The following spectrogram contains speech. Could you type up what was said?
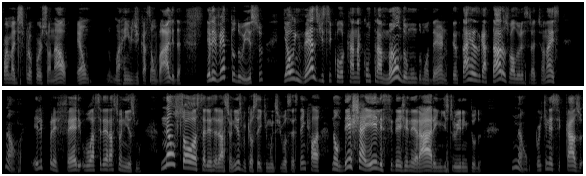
forma desproporcional, é um, uma reivindicação válida. Ele vê tudo isso e ao invés de se colocar na contramão do mundo moderno, tentar resgatar os valores tradicionais, não, ele prefere o aceleracionismo. Não só o aceleracionismo, que eu sei que muitos de vocês têm, que falar, não, deixa eles se degenerarem e destruírem tudo. Não, porque nesse caso,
